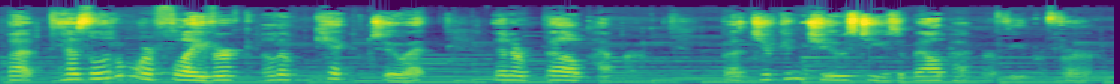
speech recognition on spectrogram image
but it has a little more flavor, a little kick to it than a bell pepper. But you can choose to use a bell pepper if you prefer.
